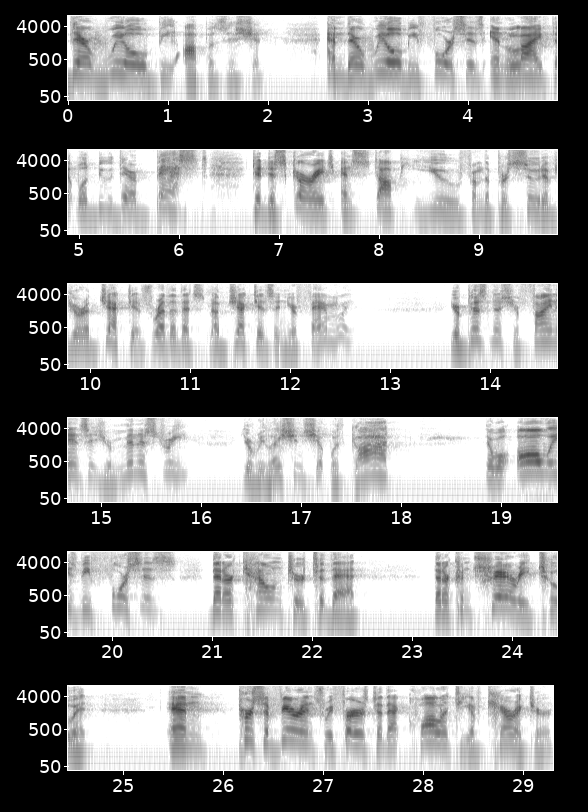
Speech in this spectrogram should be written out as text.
there will be opposition, and there will be forces in life that will do their best to discourage and stop you from the pursuit of your objectives, whether that's objectives in your family, your business, your finances, your ministry, your relationship with God there will always be forces that are counter to that, that are contrary to it. And perseverance refers to that quality of character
